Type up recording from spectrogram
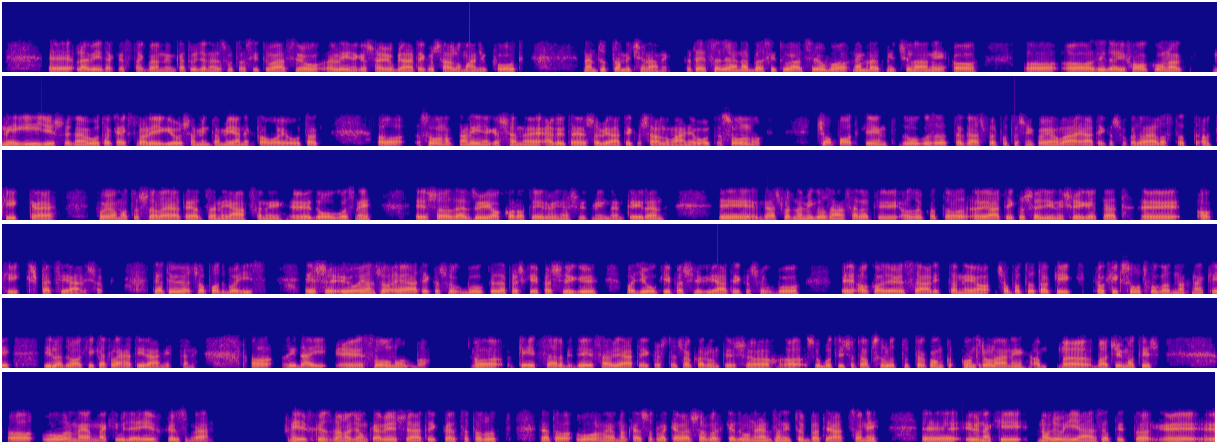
Levédekeztek bennünket, ugyanez volt a szituáció, lényegesen jobb játékos állományuk volt. Nem tudtam mit csinálni. Tehát egyszerűen ebben a szituációban nem lehet mit csinálni. A, a, az idei Falkónak még így is, hogy nem voltak extra légiósan, mint amilyenek tavaly voltak, a Szolnoknál lényegesen erőteljesebb játékos állománya volt. A Szolnok csapatként dolgozott, a Gáspár Potosnyik olyan játékosokat választott, akikkel folyamatosan lehet edzeni, játszani, dolgozni, és az edzői akarat érvényesült minden téren. Gáspár nem igazán szereti azokat a játékos egyéniségeket, akik speciálisak. Tehát ő a csapatba hisz. És ő olyan játékosokból, közepes képességű, vagy jó képességű játékosokból akarja összeállítani a csapatot, akik, akik szót fogadnak neki, illetve akiket lehet irányítani. Az idei szolnokba a két szerb, délszerb játékost, a Csakarunt és a, a Suboticsot abszolút tudta kon- kontrollálni, a, a Bajimot is. A Warnernek ugye évközben évközben nagyon kevés játékpercet adott, tehát a Warnernak esetleg kevesebbet kell volna edzeni, többet játszani, ő neki nagyon hiányzott itt, a,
